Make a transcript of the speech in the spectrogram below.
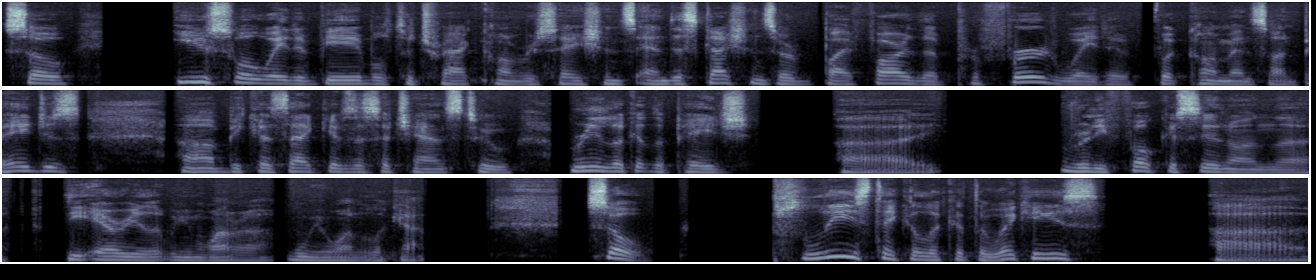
So useful way to be able to track conversations and discussions are by far the preferred way to put comments on pages uh, because that gives us a chance to really look at the page uh, really focus in on the the area that we want to we want to look at so please take a look at the wikis uh,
